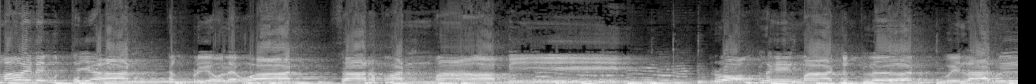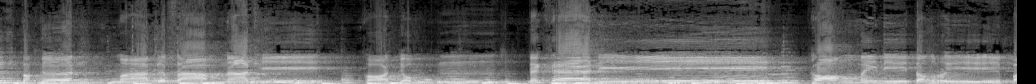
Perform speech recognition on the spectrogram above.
ไม้ในอุทยาน ทั้งเปรี้ยวและหวาน สารพันมากมี ร้องเพลงมาจนเพลิน เวลาหรือก็เกิน มาเกือบสามนาที ขอจบ แต่แค่นี้ ท้องไม่ดีต้องรีบไป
